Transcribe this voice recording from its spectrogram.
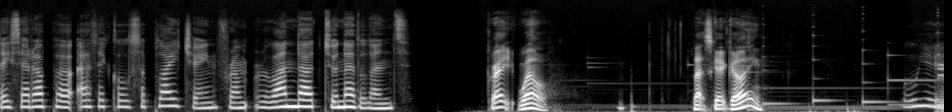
They set up a ethical supply chain from Rwanda to Netherlands. Great, well, let's get going. Oh yeah.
